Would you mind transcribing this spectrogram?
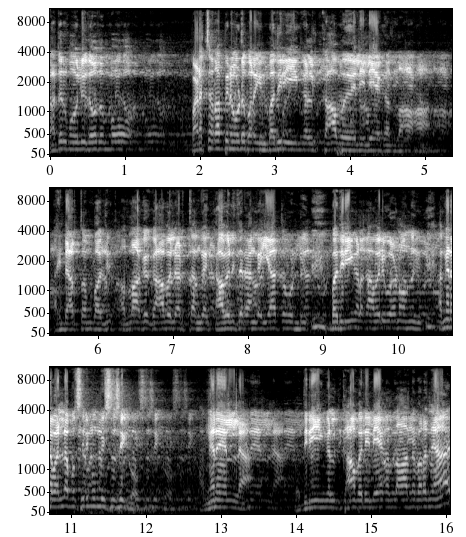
ബദർ മൗലിദ് ഓതുമ്പോ പടച്ചറപ്പിനോട് പറയും ബദിരീങ്ങൾ കാവലിലേക്കല്ല അതിന്റെ അർത്ഥം അള്ളാഹ് കാവലടുത്ത് അങ്ങ് കാവലി തരാൻ കഴിയാത്തതുകൊണ്ട് ബദിരീങ്ങളെ കാവൽ വേണമെന്ന് അങ്ങനെ വല്ല മുസ്ലിമും വിശ്വസിക്കും? അങ്ങനെയല്ല. ബദിരീങ്ങൾ കാവലിലേക്കല്ല എന്ന് പറഞ്ഞാൽ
